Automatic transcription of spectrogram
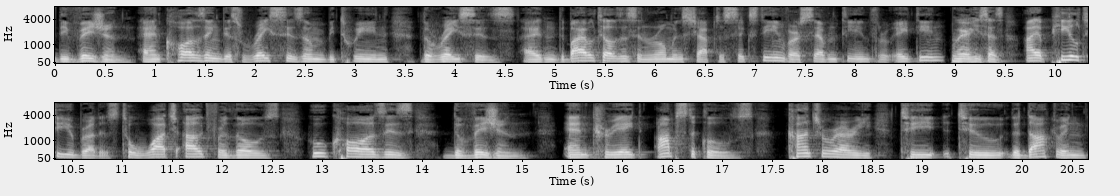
division and causing this racism between the races. And the Bible tells us in Romans chapter 16, verse 17 through 18, where he says, I appeal to you, brothers, to watch out for those who causes division and create obstacles contrary to, to the doctrine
